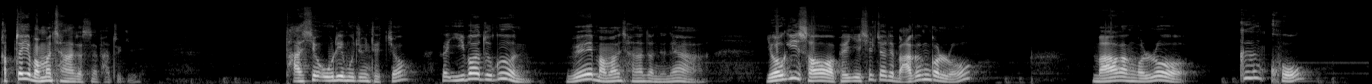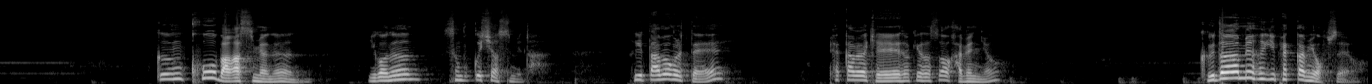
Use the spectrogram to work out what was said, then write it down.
갑자기 만만치 않아졌어요, 바둑이. 다시 오리무중이 됐죠. 그러니까 이 바둑은 왜 만만치 않아졌느냐? 여기서 백이 실전에 막은 걸로 막은 걸로 끊고 끊고 막았으면은 이거는 승부 끝이었습니다. 흙이 따먹을 때 팩감을 계속해서 써가면요. 그 다음에 흙이 팩감이 없어요.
